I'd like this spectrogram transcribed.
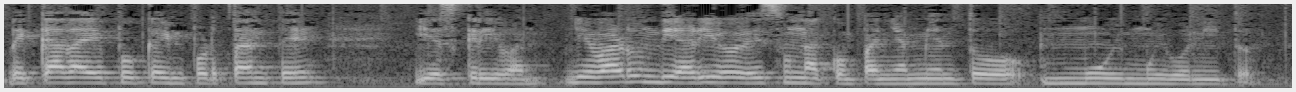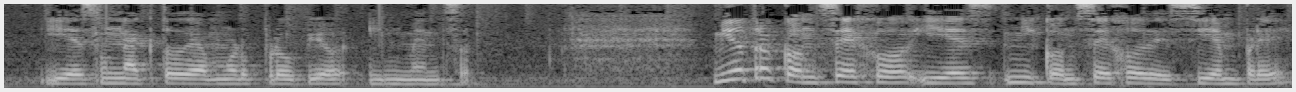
de cada época importante y escriban. Llevar un diario es un acompañamiento muy, muy bonito y es un acto de amor propio inmenso. Mi otro consejo, y es mi consejo de siempre,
